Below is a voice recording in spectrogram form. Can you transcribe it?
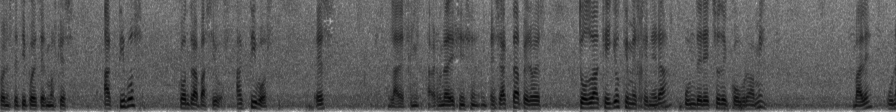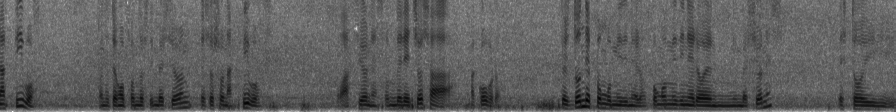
con este tipo de términos, que es activos contra pasivos. Activos es la definición, una definición exacta, pero es todo aquello que me genera un derecho de cobro a mí. ¿Vale? Un activo. Cuando tengo fondos de inversión, esos son activos o acciones, son derechos a, a cobro. Entonces, ¿dónde pongo mi dinero? ¿Pongo mi dinero en inversiones? Estoy,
